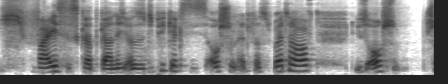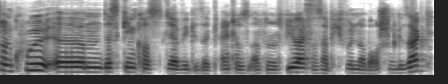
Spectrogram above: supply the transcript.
ich weiß es gerade gar nicht. Also die Pickaxe ist auch schon etwas sweathaft. Die ist auch schon, schon cool. Ähm, das Skin kostet ja, wie gesagt, 1800 V-Bucks. Das habe ich vorhin aber auch schon gesagt.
